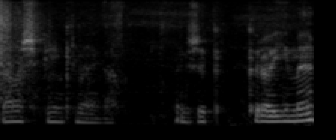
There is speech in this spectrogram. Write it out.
Coś pięknego. Także kroimy.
